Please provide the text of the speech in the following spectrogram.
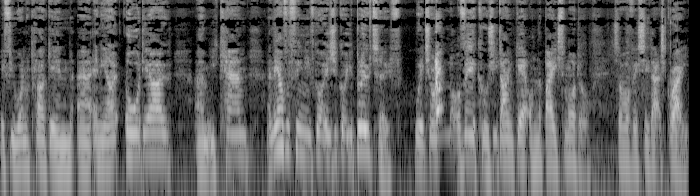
if you want to plug in uh, any audio, um, you can. And the other thing you've got is you've got your Bluetooth, which on a lot of vehicles you don't get on the base model. So obviously that's great.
